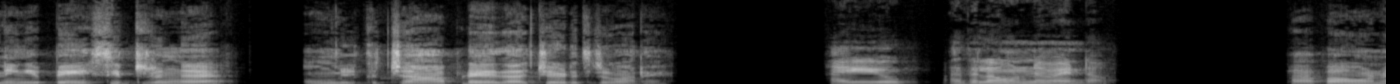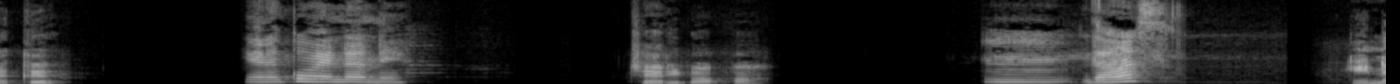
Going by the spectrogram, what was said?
நீங்க பேசிட்டு இருங்க. உங்களுக்கு சாப்பிட ஏதாச்சும் எடுத்துட்டு வரேன். ஐயோ அதெல்லாம் ஒன்றும் வேண்டாம். பாப்பா உனக்கு? எனக்கும் வேண்டாண்ணே சரி பாப்பா. ம், தாஸ்? என்ன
